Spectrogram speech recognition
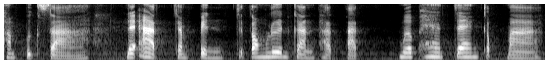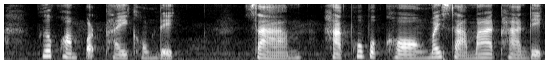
คำปรึกษา และอาจจำเป็นจะต้องเลื่อนการผ่าตัด เมื่อแพทย์แจ้งกลับมา เพื่อความปลอดภัยของเด็ก 3. หากผู้ปกครองไม่สามารถพาเด็ก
